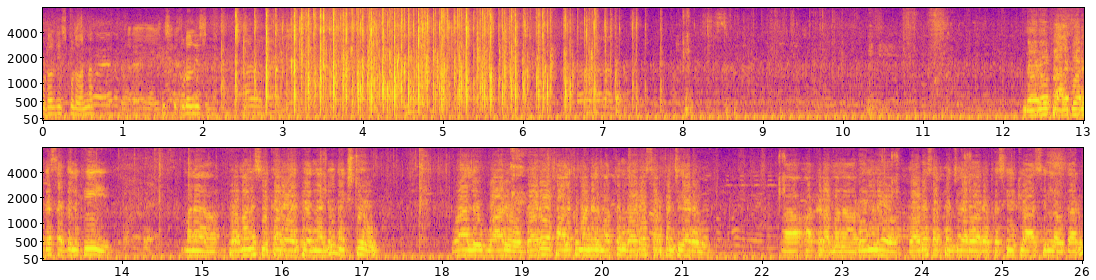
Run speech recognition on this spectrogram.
ఫోటోలు తీసుకుంటా అన్న. తీసుకో ఫోటోలు తీసుకో. గౌరవ పాలకవర్గ సభ్యులకి మన ప్రమాణ స్వీకారం అయిపోయిందండి. నెక్స్ట్ వాళ్ళు వారు గౌరవ పాలక మండలి మొత్తం గౌరవ సర్పంచ్ గారు అక్కడ మన రూమ్లో గౌరవ సర్పంచ్ గారు వారి యొక్క సీట్లో ఆశీనులు అవుతారు.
